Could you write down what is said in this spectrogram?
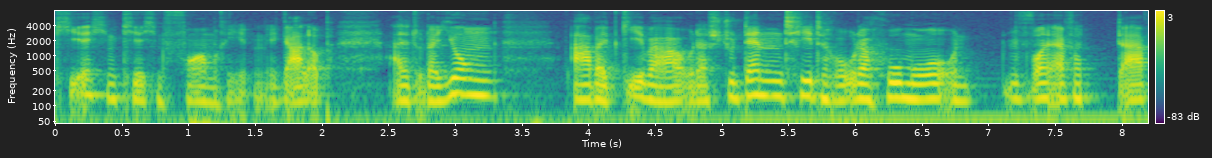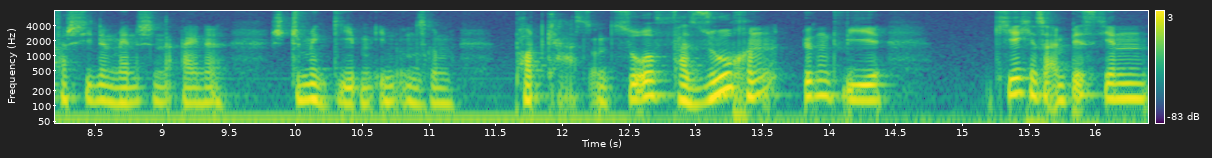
Kirchen, Kirchenform reden. Egal ob alt oder jung, Arbeitgeber oder Student, hetero oder homo. Und wir wollen einfach da verschiedenen Menschen eine Stimme geben in unserem Podcast. Und so versuchen irgendwie Kirche so ein bisschen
